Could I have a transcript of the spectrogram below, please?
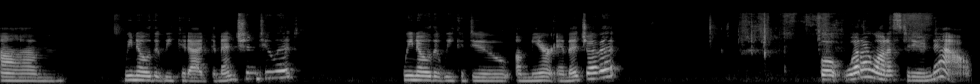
Um, we know that we could add dimension to it. We know that we could do a mirror image of it. But what I want us to do now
